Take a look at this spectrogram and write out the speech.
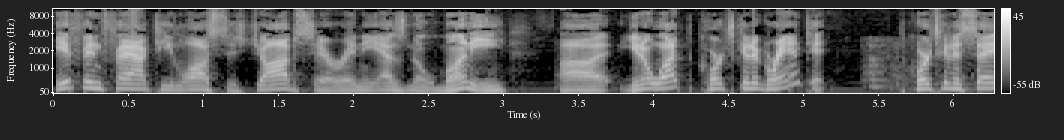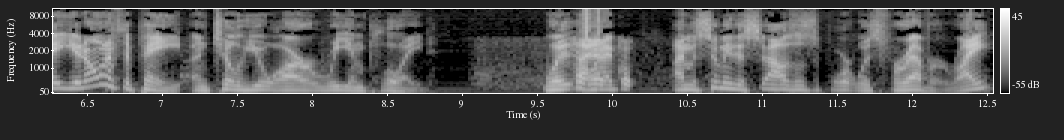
If, in fact, he lost his job, Sarah, and he has no money, uh, you know what? The court's going to grant it. The court's going to say you don't have to pay until you are reemployed. Was, So and it- I, I'm assuming the spousal support was forever, right?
